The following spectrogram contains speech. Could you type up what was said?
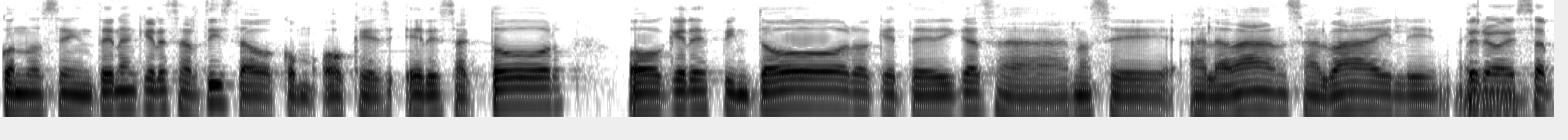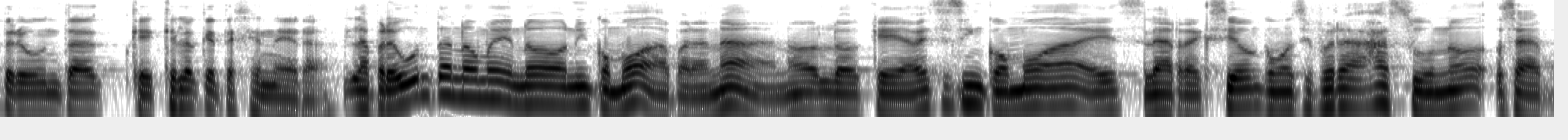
Cuando se enteran que eres artista o, o que eres actor o que eres pintor o que te dedicas a, no sé, a la danza, al baile. Pero eh, esa pregunta, ¿qué, qué es lo que te genera? la pregunta no me no, no incomoda para nada, ¿no? Lo que a veces incomoda es la reacción como si fuera Asu, ¿no? O sea,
